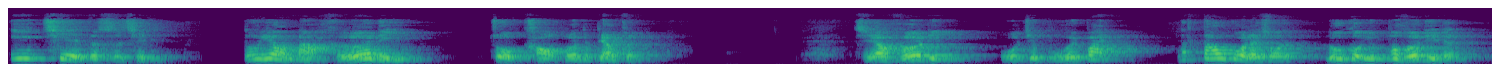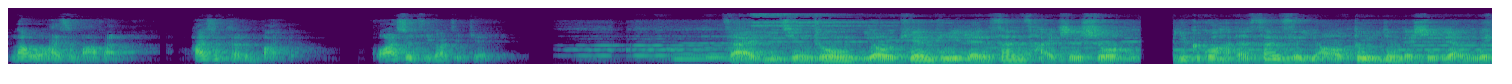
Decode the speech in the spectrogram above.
一切的事情都要拿合理做考核的标准。只要合理，我就不会败。那倒过来说，如果有不合理的，那我还是麻烦，还是可能败的，我还是提高警觉。在易经中有天地人三才之说，一个卦的三四爻对应的是人位。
